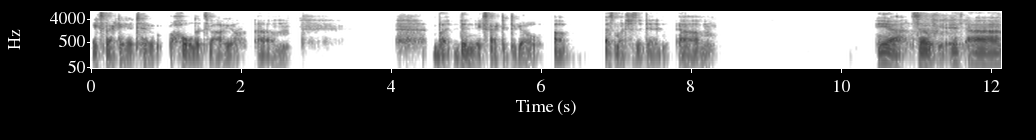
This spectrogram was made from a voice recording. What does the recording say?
expecting it to hold its value. Um, but didn't expect it to go up as much as it did. Um, yeah, so it. Uh,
